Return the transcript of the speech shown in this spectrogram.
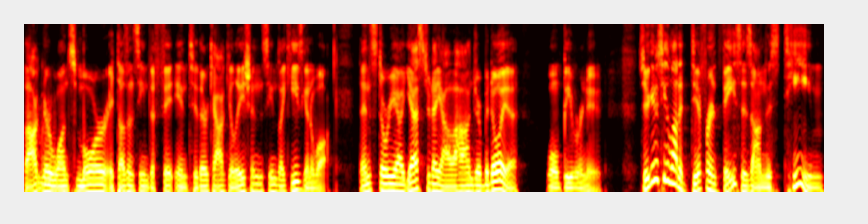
Wagner wants more. It doesn't seem to fit into their calculations. Seems like he's going to walk. Then story out yesterday, Alejandro Bedoya won't be renewed. So you're going to see a lot of different faces on this team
